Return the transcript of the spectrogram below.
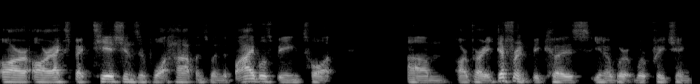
our our expectations of what happens when the Bible's being taught um, are very different because you know we're we're preaching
